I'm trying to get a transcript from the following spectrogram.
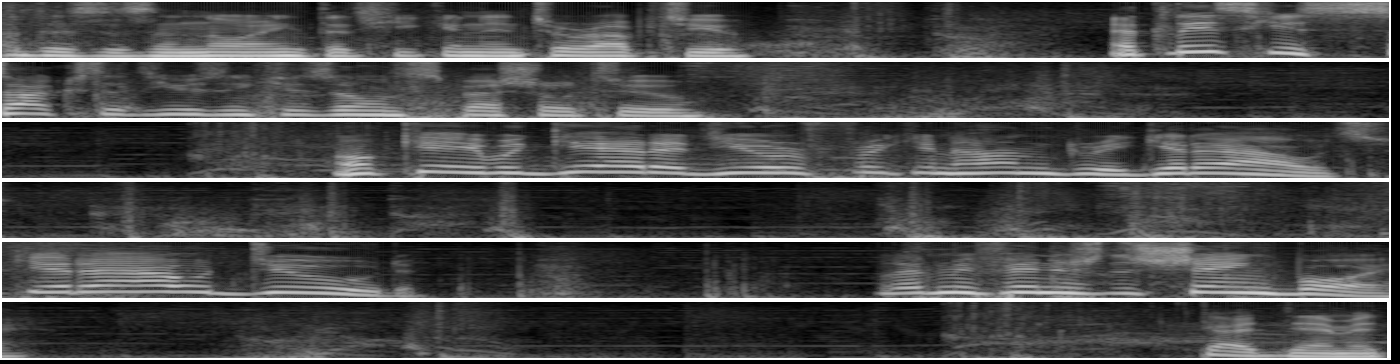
Oh, this is annoying that he can interrupt you. At least he sucks at using his own special too. Okay, we get it. You're freaking hungry. Get out. Get out, dude. Let me finish the Shang boy. God damn it.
